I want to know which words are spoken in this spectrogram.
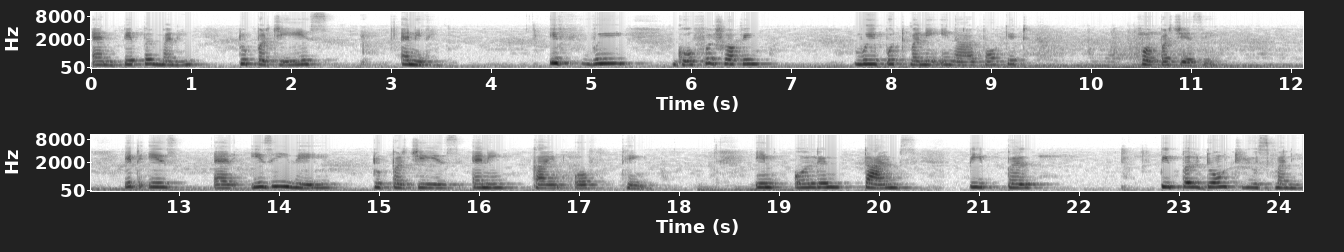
and paper money to purchase anything. If we go for shopping, we put money in our pocket for purchasing. It is an easy way to purchase any kind of thing. In olden times, people people don't use money.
